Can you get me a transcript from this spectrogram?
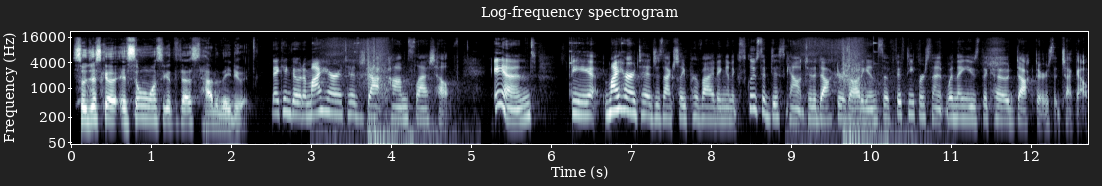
So Jessica, if someone wants to get the test, how do they do it? They can go to myheritage.com slash health. And the MyHeritage is actually providing an exclusive discount to the doctor's audience of 50% when they use the code DOCTORS at checkout.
